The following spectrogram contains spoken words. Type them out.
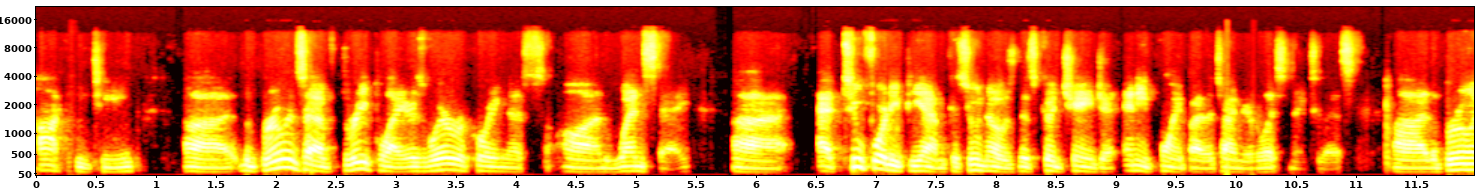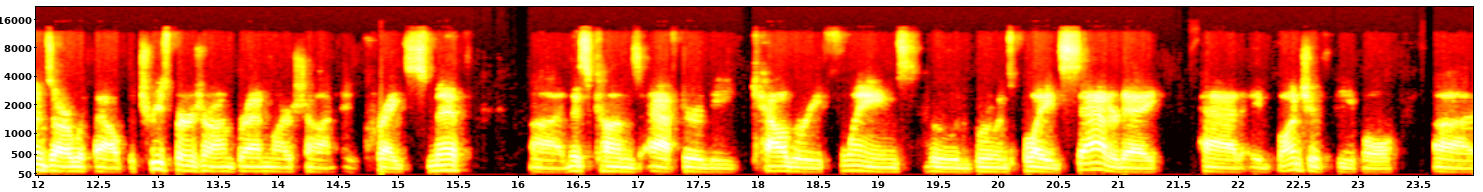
hockey team. Uh, the Bruins have three players. We're recording this on Wednesday uh, at 2:40 p.m. because who knows, this could change at any point by the time you're listening to this. Uh, the Bruins are without Patrice Bergeron, Brad Marchand, and Craig Smith. Uh, this comes after the Calgary Flames, who the Bruins played Saturday, had a bunch of people uh,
